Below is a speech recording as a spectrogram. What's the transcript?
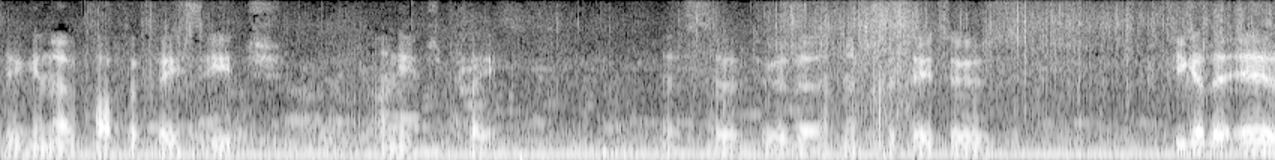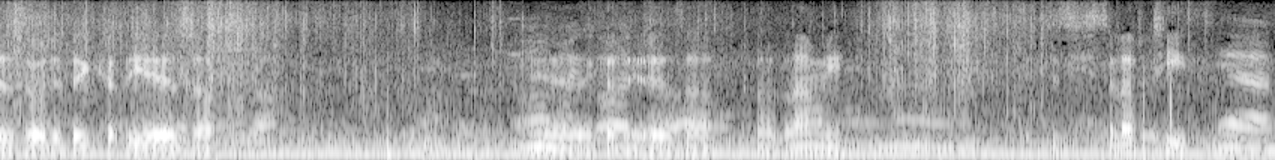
So you can have half a face each on each plate. It's served with uh, mashed potatoes. Do you get the ears or did they cut the ears off? Oh yeah, they cut the ears off. That lammy. Does he still have teeth? Yeah.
